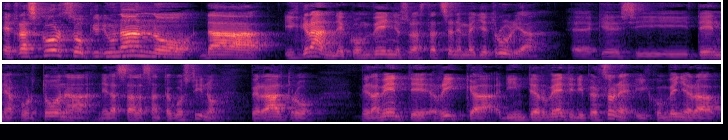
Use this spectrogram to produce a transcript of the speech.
È trascorso più di un anno dal grande convegno sulla stazione Media Etruria eh, che si tenne a Cortona nella sala Sant'Agostino, peraltro veramente ricca di interventi di persone. Il convegno era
